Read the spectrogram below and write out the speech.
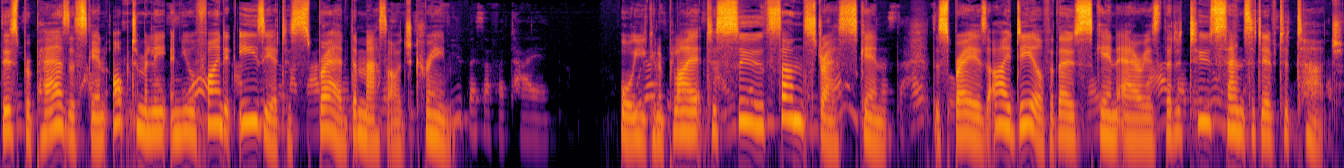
This prepares the skin optimally and you'll find it easier to spread the massage cream. Or you can apply it to soothe sun-stressed skin. The spray is ideal for those skin areas that are too sensitive to touch.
